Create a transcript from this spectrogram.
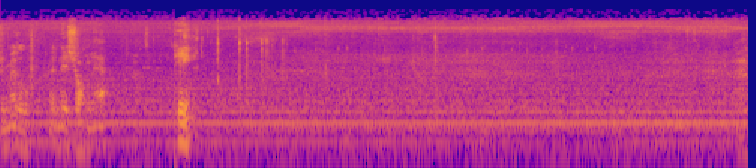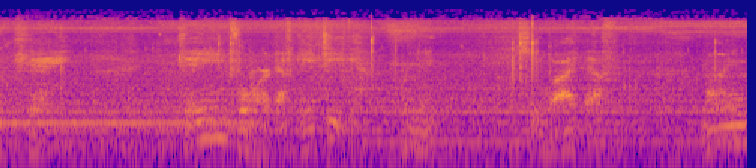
your middle initial? Yeah. P. Okay. K for FKT. CYF. Nine.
